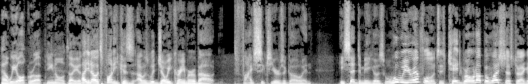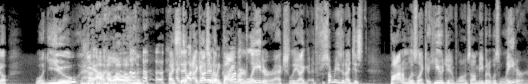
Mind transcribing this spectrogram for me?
how we all grew up. Dino will tell you. Uh, you know, it's funny because I was with Joey Kramer about five, six years ago, and he said to me, he goes, well, who were your influences, kid, growing up in Westchester? I go, well, you. Yeah. Hello. I said talking I to got Joey into Bonham Kramer. later. Actually, I for some reason I just Bonham was like a huge influence on me, but it was later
